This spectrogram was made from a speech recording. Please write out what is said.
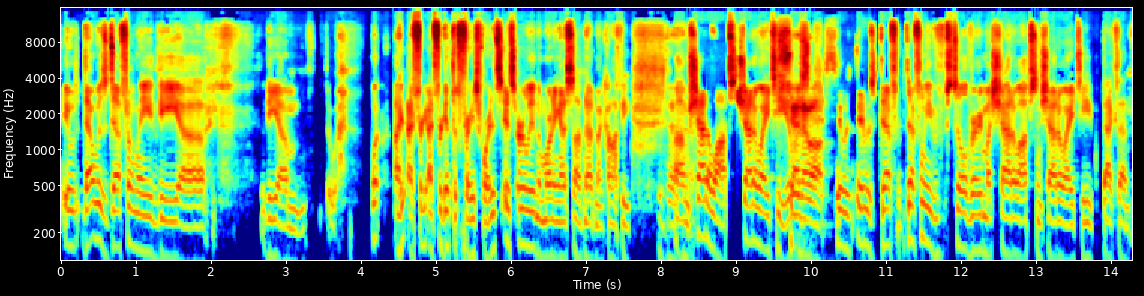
it that was definitely the uh, the um what I, I, forget I forget the phrase for it. It's it's early in the morning and I still haven't had my coffee. Um, shadow ops, shadow IT. It shadow was, ops. It was it was def- definitely still very much shadow ops and shadow IT back then.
